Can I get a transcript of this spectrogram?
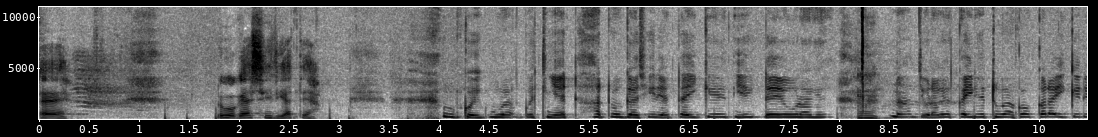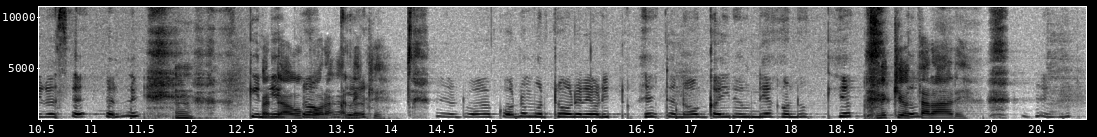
eh geciria ũgeciria atĩa? Rĩu ngwä ngĩkinyĩte handå ngeciria ta yå rage na njå rage kairä tu gako njũrage nä å ndå ceceni na må tå nĩ ũndũ wa kuona hä te no ngai rä u nä ahonokia nĩkĩ ũtararĩ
